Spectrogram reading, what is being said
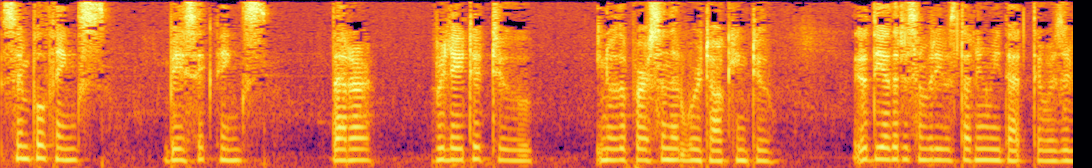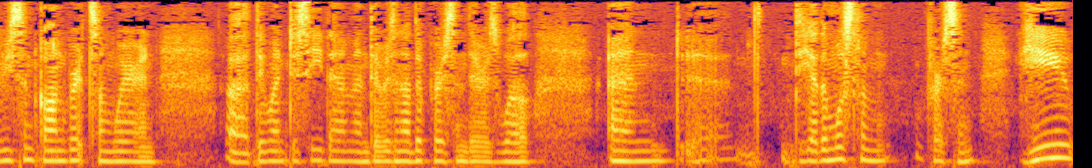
simple things, basic things that are related to, you know, the person that we're talking to. The other day somebody was telling me that there was a recent convert somewhere and uh, they went to see them and there was another person there as well. And uh, the other Muslim person, he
